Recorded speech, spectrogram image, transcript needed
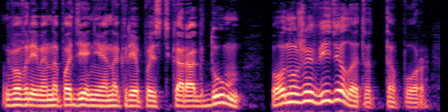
во время нападения на крепость Каракдум, он уже видел этот топор —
